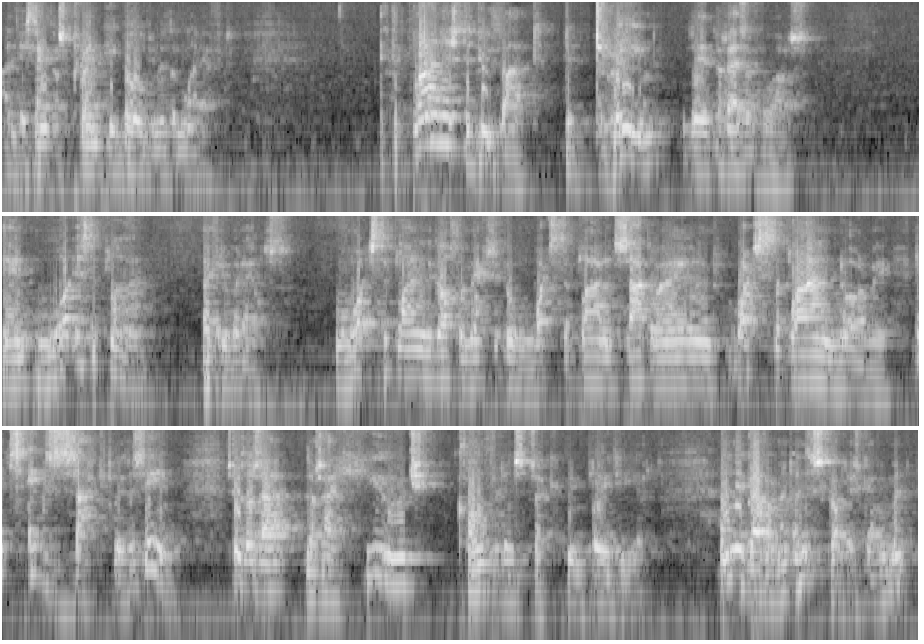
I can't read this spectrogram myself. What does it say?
and they think there's 20 billion of them left. If the plan is to do that, to drain the, the reservoirs, then what is the plan everywhere else. What's the plan in the Gulf of Mexico? What's the plan in Sakhalin Island? What's the plan in Norway? It's exactly the same. So there's a there's a huge confidence trick being played here. And the government and the Scottish government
